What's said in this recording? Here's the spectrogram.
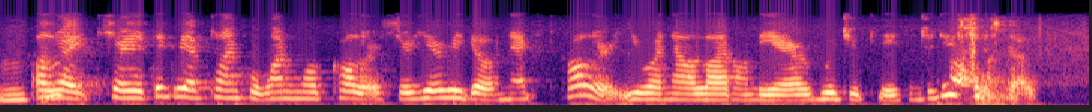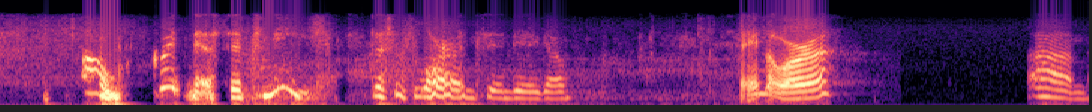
Mm-hmm. All right, Cheri, I think we have time for one more caller. So here we go. Next caller, you are now live on the air. Would you please introduce oh. yourself? Oh, goodness, it's me. This is Laura in San Diego. Hey, Laura. Um,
